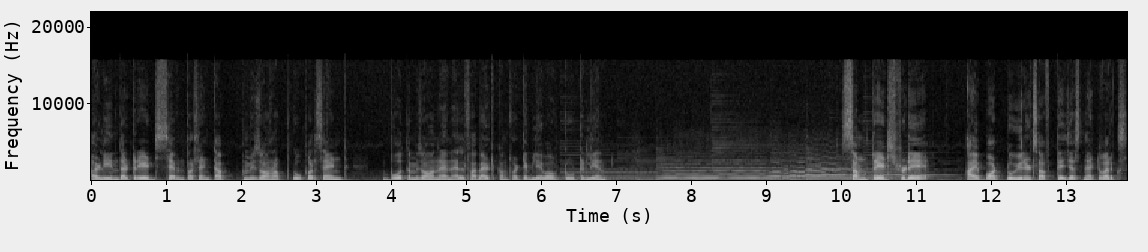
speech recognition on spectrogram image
early in the trade 7% up. Amazon up 2% both Amazon and Alphabet comfortably above 2 trillion. Some trades today. I bought two units of Tejas Networks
